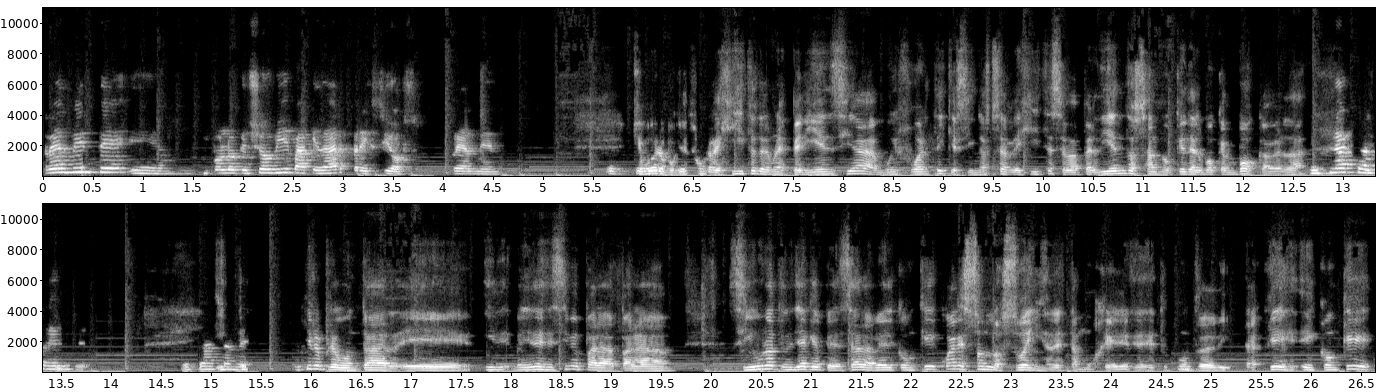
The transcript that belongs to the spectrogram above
realmente, eh, por lo que yo vi, va a quedar precioso, realmente. Qué bueno, porque es un registro, tener una experiencia muy fuerte y que si no se registra se va perdiendo, salvo que del boca en boca, ¿verdad? Exactamente. Exactamente. quiero preguntar, eh, y decime para, para, si uno tendría que pensar, a ver, con qué, cuáles son los sueños de estas mujeres desde tu punto de vista, ¿Qué, eh, con qué,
